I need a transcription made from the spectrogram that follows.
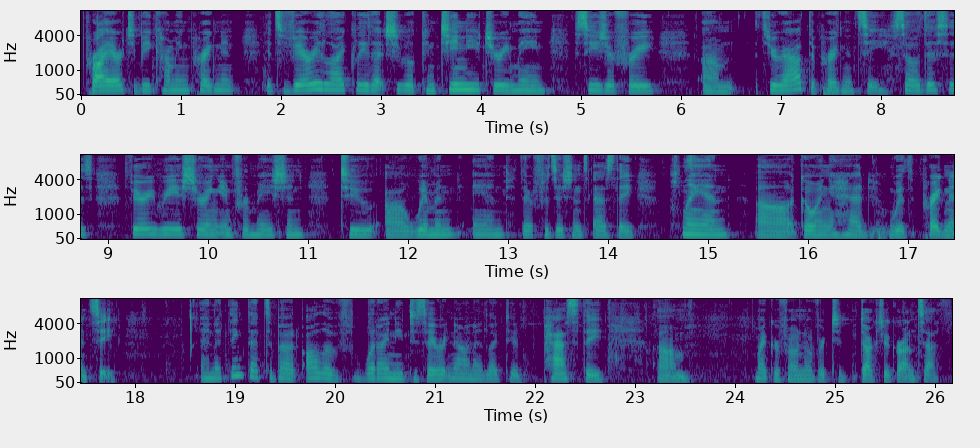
prior to becoming pregnant, it's very likely that she will continue to remain seizure free um, throughout the pregnancy. So, this is very reassuring information to uh, women and their physicians as they plan uh, going ahead with pregnancy. And I think that's about all of what I need to say right now, and I'd like to pass the um, microphone over to Dr. Gronseth.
